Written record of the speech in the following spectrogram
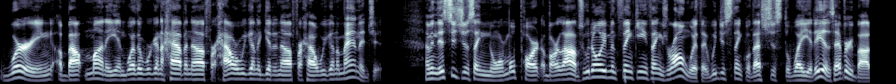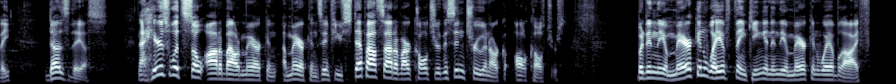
worrying about money and whether we're going to have enough or how are we going to get enough or how are we going to manage it. I mean, this is just a normal part of our lives. We don't even think anything's wrong with it. We just think, well, that's just the way it is. Everybody does this. Now, here's what's so odd about American, Americans. If you step outside of our culture, this isn't true in our, all cultures. But in the American way of thinking and in the American way of life,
